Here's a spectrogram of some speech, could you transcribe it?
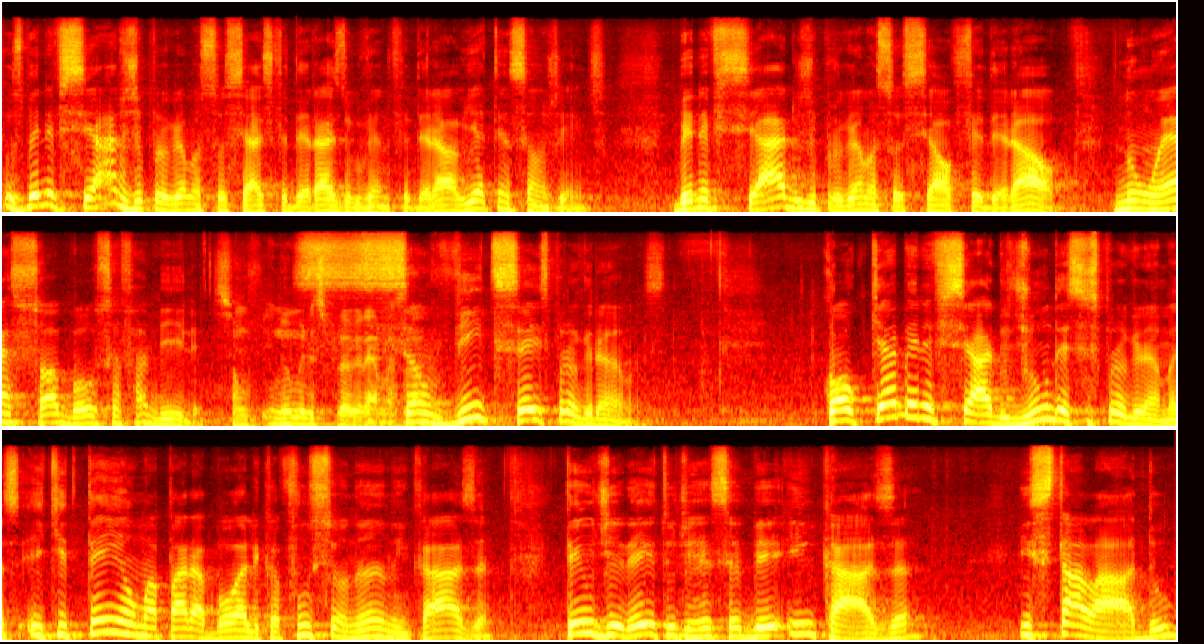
os beneficiários de programas sociais federais do governo federal, e atenção, gente, beneficiário de programa social federal não é só Bolsa Família. São inúmeros programas. São né? 26 programas. Qualquer beneficiário de um desses programas e que tenha uma parabólica funcionando em casa, tem o direito de receber em casa, instalado,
